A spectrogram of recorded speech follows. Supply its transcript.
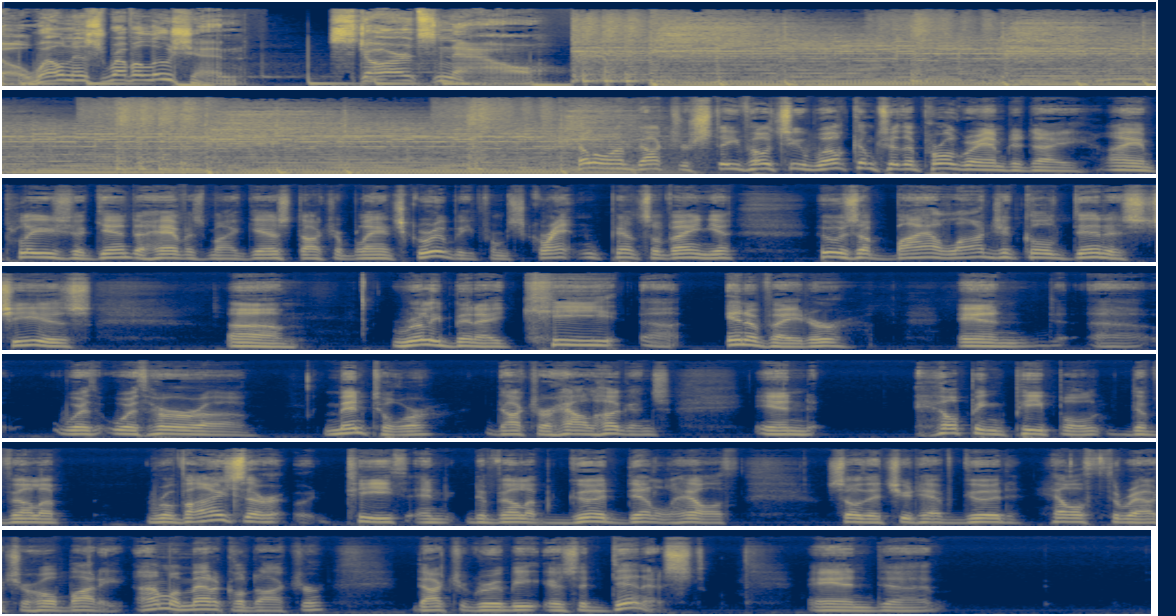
The Wellness Revolution starts now. Hello, I'm Dr. Steve Hotze. Welcome to the program today. I am pleased again to have as my guest Dr. Blanche Grube from Scranton, Pennsylvania, who is a biological dentist. She has um, really been a key uh, innovator, and uh, with with her uh, mentor, Dr. Hal Huggins, in helping people develop, revise their teeth and develop good dental health so that you'd have good health throughout your whole body. I'm a medical doctor. Dr. Grube is a dentist. And uh,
